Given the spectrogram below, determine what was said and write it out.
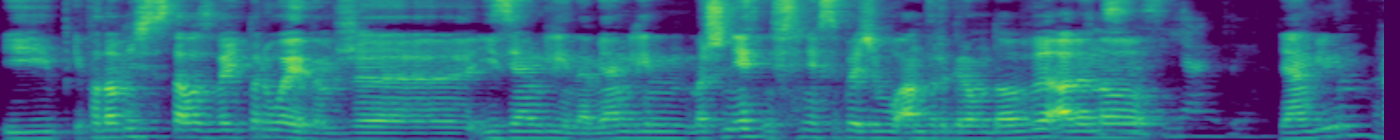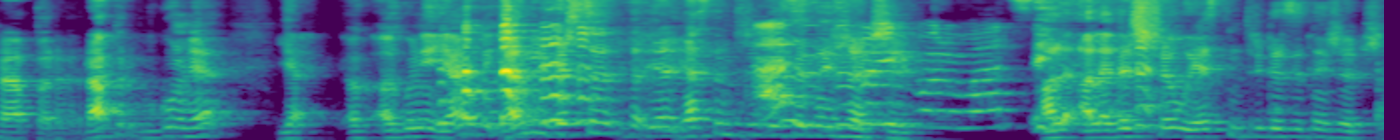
I, I podobnie się stało z Vaporwave'em, że i z Younglinem. Younglin, znaczy nie, nie chcę powiedzieć, że był undergroundowy, ale no... jest Younglin. Raper. Raper ogólnie, ja, ogólnie Younglin, Younglin wiesz co, ja, ja jestem trigger z jednej rzeczy. Informacji. Ale, ale wiesz ja jestem trigger z jednej rzeczy.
